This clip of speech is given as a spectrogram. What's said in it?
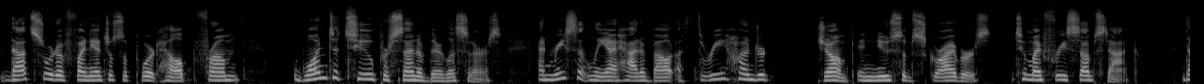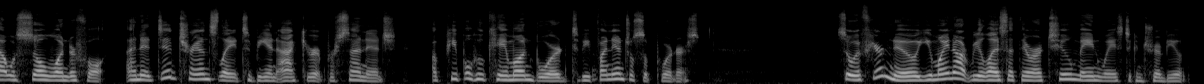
that sort of financial support help from 1 to 2% of their listeners. And recently I had about a 300 jump in new subscribers to my free Substack. That was so wonderful. And it did translate to be an accurate percentage of people who came on board to be financial supporters. So, if you're new, you might not realize that there are two main ways to contribute.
